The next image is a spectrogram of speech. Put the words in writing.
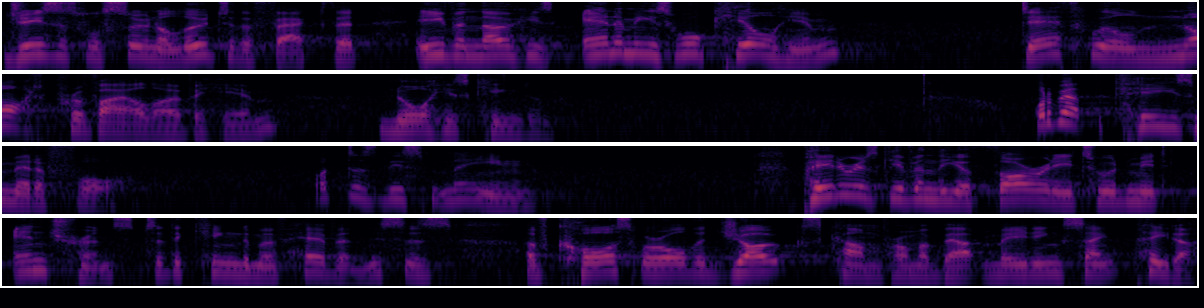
Jesus will soon allude to the fact that even though his enemies will kill him, death will not prevail over him nor his kingdom. What about the keys metaphor? What does this mean? Peter is given the authority to admit entrance to the kingdom of heaven. This is, of course, where all the jokes come from about meeting St. Peter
